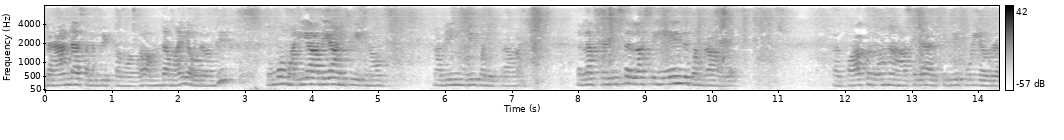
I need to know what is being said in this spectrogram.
கிராண்டாக செலிப்ரேட் பண்ணுவாங்களோ அந்த மாதிரி அவரை வந்து ரொம்ப மரியாதையாக அனுப்பி வைக்கணும் அப்படின்னு முடிவு பண்ணியிருக்கிறாங்க. எல்லாம் ஃப்ரெண்ட்ஸ் எல்லாம் சேர்ந்து பண்ணுறாங்க அது பார்க்கணும்னு ஆசையாக இருக்குது. போய் அவரை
